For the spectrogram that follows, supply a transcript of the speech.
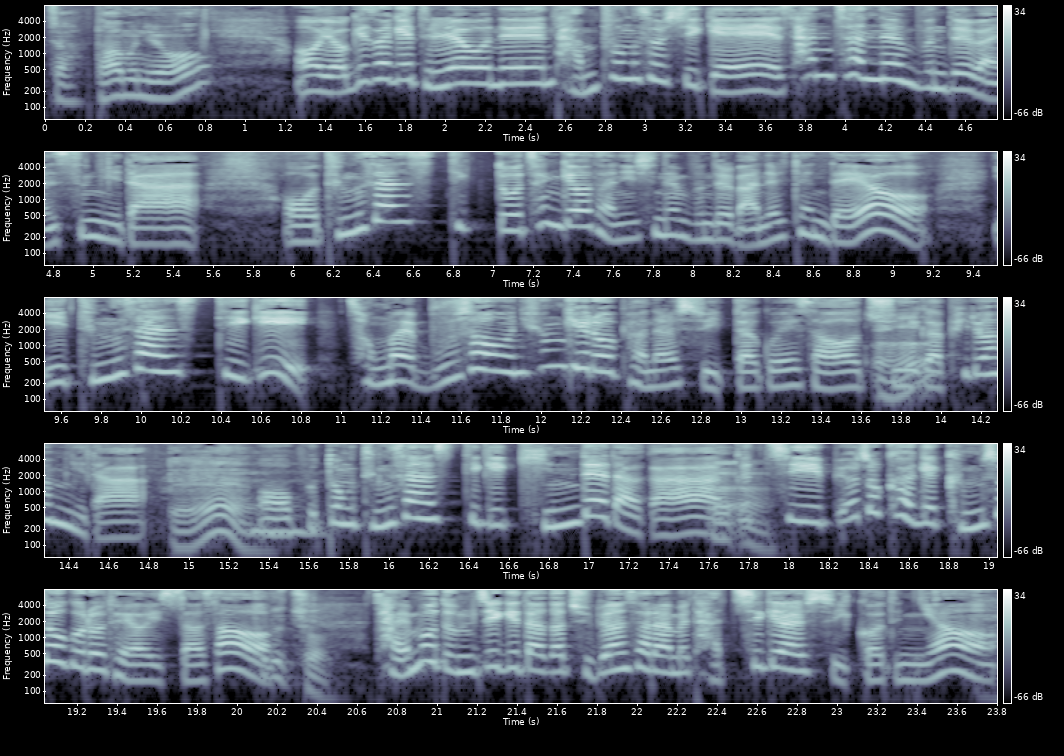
자, 다음은요. 어, 여기저기 들려오는 단풍 소식에 산 찾는 분들 많습니다. 어, 등산 스틱도 챙겨 다니시는 분들 많을 텐데요. 이 등산 스틱이 정말 무서운 흉기로 변할 수 있다고 해서 주의가 필요합니다. 네. 어, 보통 등산 스틱이 긴데다가 어, 어. 끝이 뾰족하게 금속으로 되어 있어서 그렇죠. 잘못 움직이다가 주변 사람을 다치게 할 수 있거든요.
